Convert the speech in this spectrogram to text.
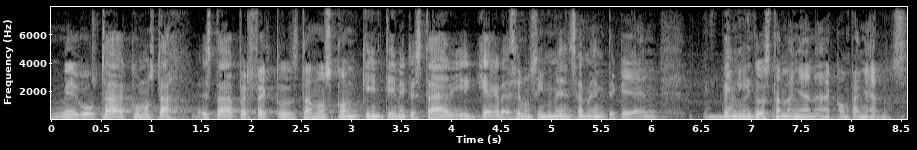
Me gusta cómo está, está perfecto. Estamos con quien tiene que estar y que agradecemos inmensamente que hayan venido esta mañana a acompañarnos.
